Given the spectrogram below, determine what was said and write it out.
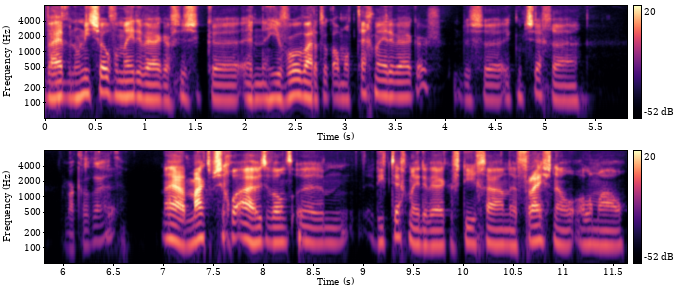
wij hebben nog niet zoveel medewerkers. Dus ik, eh, en hiervoor waren het ook allemaal tech-medewerkers. Dus ik moet zeggen, maakt dat uit? nou ja, het maakt op zich wel uit. Want ehm, die tech-medewerkers die gaan vrij snel allemaal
